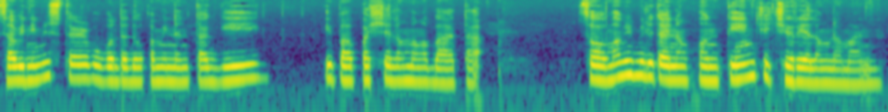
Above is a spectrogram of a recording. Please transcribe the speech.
Sabi ni Mister, pupunta daw kami ng Tagig. Ipapasya lang mga bata. So, mamimili tayo ng konting chichirya lang naman.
